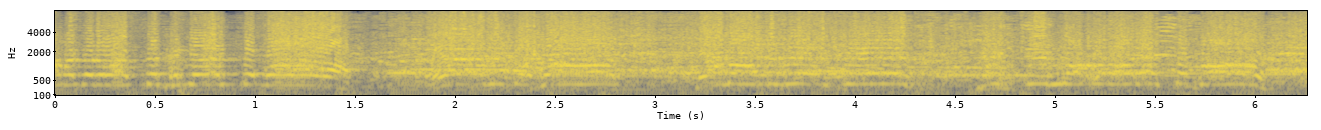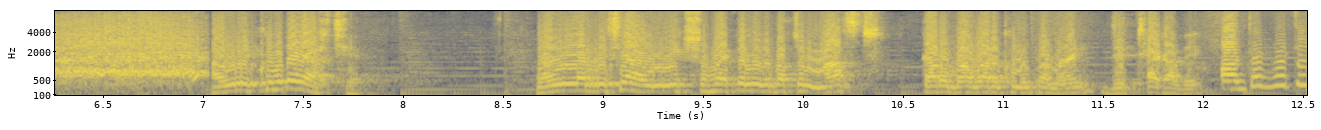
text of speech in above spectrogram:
আমাদের রাজ্য থেকে ইস্তফা আওয়ামী লীগ ক্ষমতায় আসছে। বাংলাদেশে আওয়ামী লীগ সহ নির্বাচন মাস্ট কারও বাবার ক্ষমতা নাই যে ঠেকাবে। অন্তর্বর্তী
